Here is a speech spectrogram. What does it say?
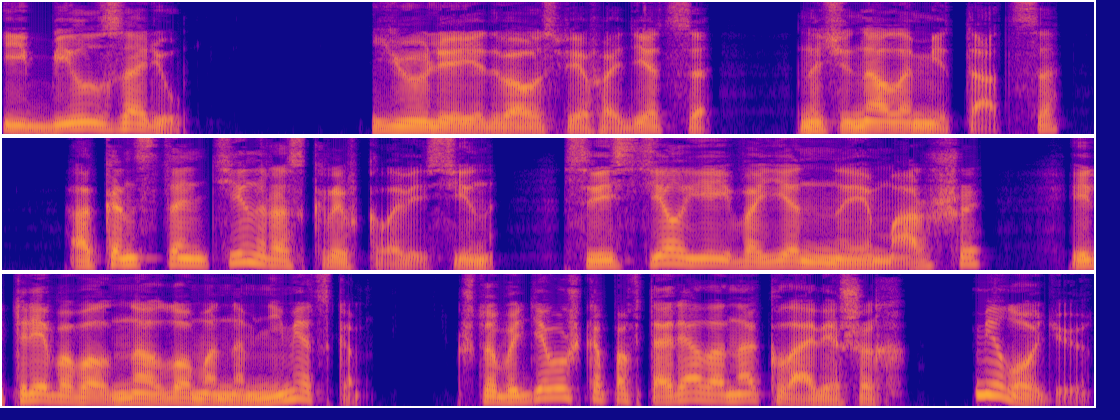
и бил зарю. Юлия, едва успев одеться, начинала метаться, а Константин, раскрыв клавесин, свистел ей военные марши и требовал на ломаном немецком, чтобы девушка повторяла на клавишах мелодию.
